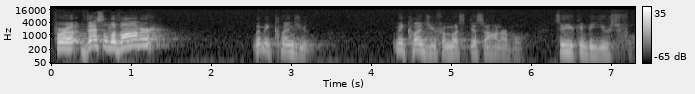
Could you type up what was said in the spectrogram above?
for a vessel of honor, let me cleanse you. Let me cleanse you from what's dishonorable so you can be useful.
